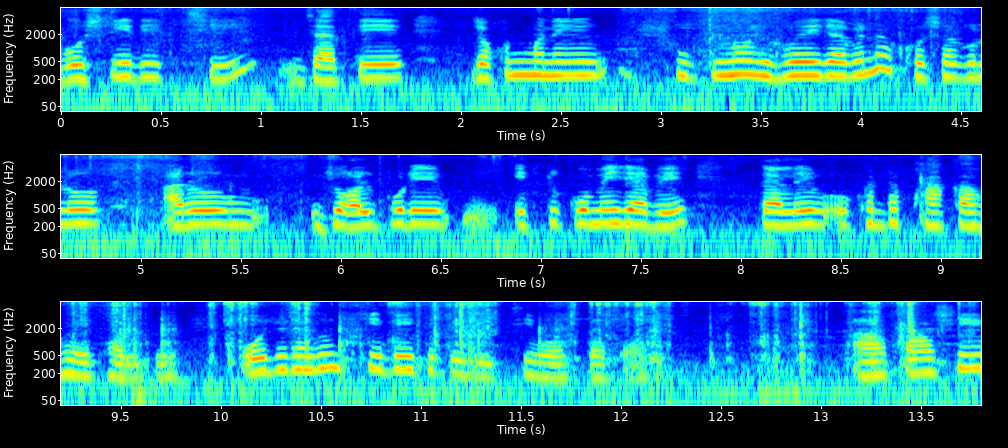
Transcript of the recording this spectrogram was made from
বসিয়ে দিচ্ছি, যাতে যখন মানে শুকনো হয়ে যাবে না, খোসাগুলো আরও জল পড়ে একটু কমে যাবে তাহলে ওখানটা ফাঁকা হয়ে থাকবে। ওই জন্য একদম চেপে চেপে দিচ্ছি বস্তাটা আর পাশেই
